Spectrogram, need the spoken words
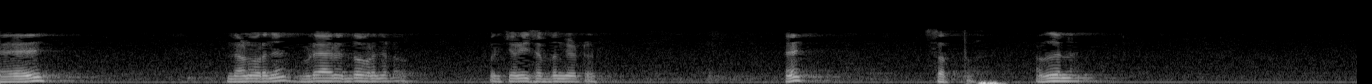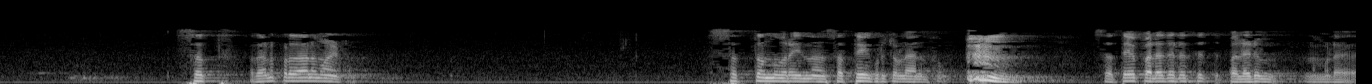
ഏ? എന്താണ് പറഞ്ഞ്? ഇവിടെ ആരും എന്തോ പറഞ്ഞല്ലോ ഒരു ചെറിയ ശബ്ദം കേട്ട്. ഏ? സത്ത് അത് തന്നെ. സത്ത്. അതാണ് പ്രധാനമായിട്ടും. സത്തെന്ന് പറയുന്ന സത്തയെക്കുറിച്ചുള്ള അനുഭവം. സത്തയെ പലതരത്തിൽ പലരും നമ്മുടെ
